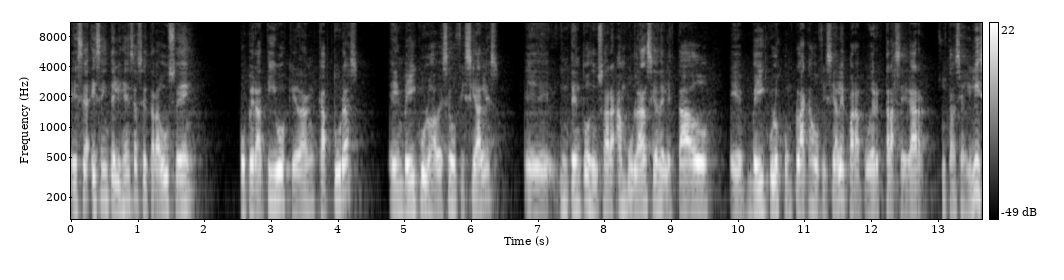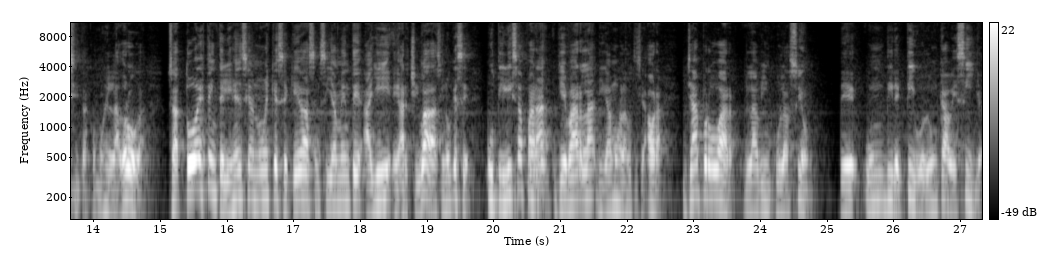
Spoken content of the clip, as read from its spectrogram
esa, esa, inteligencia se traduce en operativos que dan capturas en vehículos a veces oficiales, eh, intentos de usar ambulancias del Estado, eh, vehículos con placas oficiales para poder trasegar sustancias ilícitas, como es la droga. O sea, toda esta inteligencia no es que se queda sencillamente allí eh, archivada, sino que se utiliza para llevarla, digamos, a la justicia. Ahora, ya probar la vinculación de un directivo, de un cabecilla,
